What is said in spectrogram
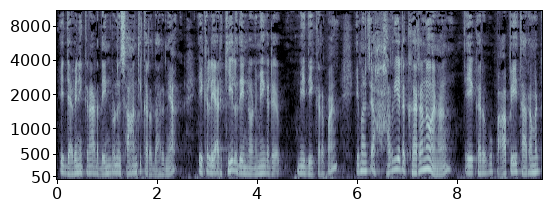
ඒ දැවෙන කෙනාට දෙන්න ඕනේ සාන්තිකර ධර්මයක්. ඒකල යාට කියලා දෙන්න ඕනේ මේකට මේ දේ කරපන්. ඒ මනුස්සයා හරියට කරනවා නම් ඒ කරපු පාපේ තරමට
